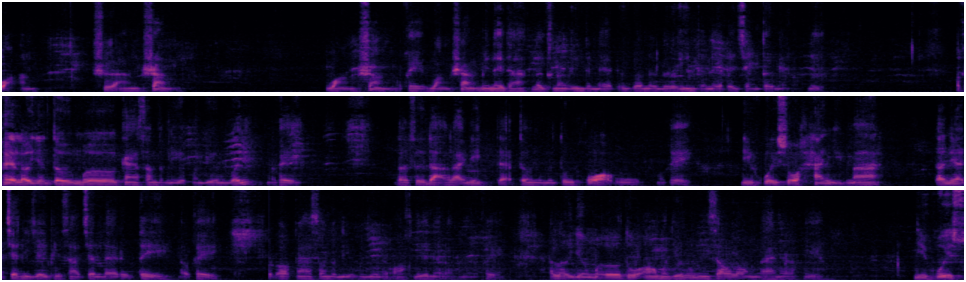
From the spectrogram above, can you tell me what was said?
网ឈឺអាង上 网上 OK 网上 មានន័យថានៅក្នុងអ៊ីនធឺណិតឬក៏នៅលើអ៊ីនធឺណិតអីចឹងទៅអ្នកនេះ OK ឥឡូវយើងទៅមើលការសន្ទនារបស់យើងវិញ OK ដល់គឺដាក់កន្លែងនេះតើតើជាមួយ对话អូ OK 你会说汉吗 តើអ្នកចេះនិយាយភាសាចិនដែរឬទេ OK ដល់ការសន្ទនារបស់យើងទាំងអស់គ្នាអ្នកនរ OK ឥឡូវយើងមើលតួអង្គរបស់យើងមានសៅឡុងដែរអ្នកនរ你会说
